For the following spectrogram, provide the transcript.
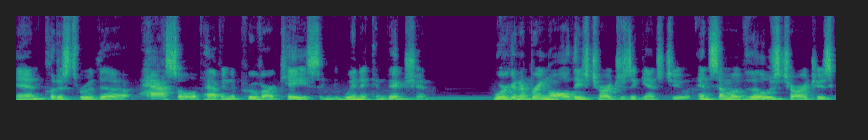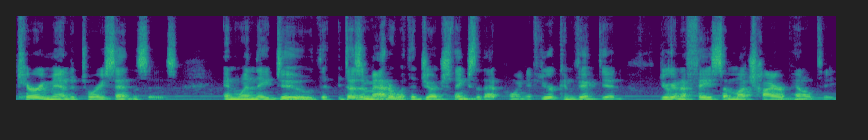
and put us through the hassle of having to prove our case and win a conviction, we're going to bring all these charges against you. And some of those charges carry mandatory sentences. And when they do, it doesn't matter what the judge thinks at that point. If you're convicted, you're going to face a much higher penalty.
